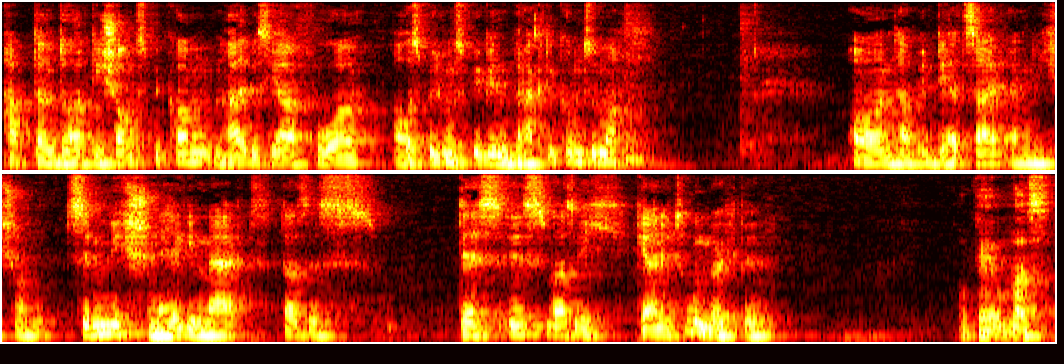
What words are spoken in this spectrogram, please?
habe dann dort die Chance bekommen, ein halbes Jahr vor Ausbildungsbeginn ein Praktikum zu machen. Und habe in der Zeit eigentlich schon ziemlich schnell gemerkt, dass es das ist, was ich gerne tun möchte. Okay, und was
